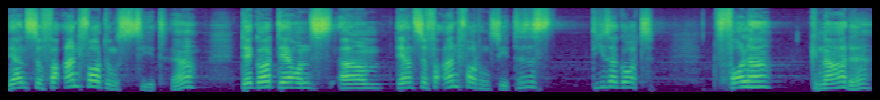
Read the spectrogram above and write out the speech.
der uns zur Verantwortung zieht. Ja? Der Gott, der uns, ähm, der uns zur Verantwortung zieht. Das ist dieser Gott. Voller Gnade,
